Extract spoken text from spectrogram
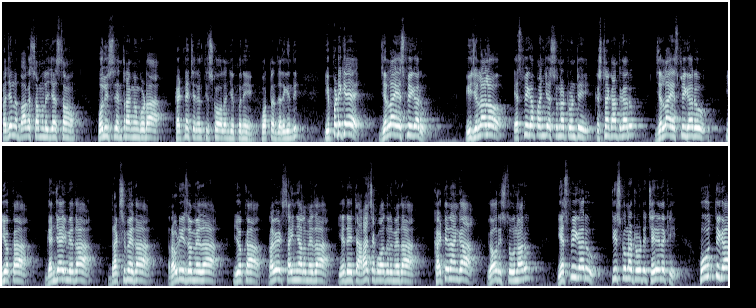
ప్రజలను భాగస్వాములు చేస్తాం. పోలీసు యంత్రాంగం కూడా కఠిన చర్యలు తీసుకోవాలని చెప్పని కోరటం జరిగింది. ఇప్పటికే జిల్లా ఎస్పీ గారు ఈ జిల్లాలో ఎస్పీగా పనిచేస్తున్నటువంటి కృష్ణకాంత్ గారు జిల్లా ఎస్పీ గారు ఈ యొక్క గంజాయి మీద డ్రగ్స్ మీద రౌడీజం మీద ఈ యొక్క ప్రైవేట్ సైన్యాల మీద ఏదైతే అరాచకవాదుల మీద కఠినంగా వ్యవహరిస్తూ ఉన్నారు. ఎస్పీ గారు తీసుకున్నటువంటి చర్యలకి పూర్తిగా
